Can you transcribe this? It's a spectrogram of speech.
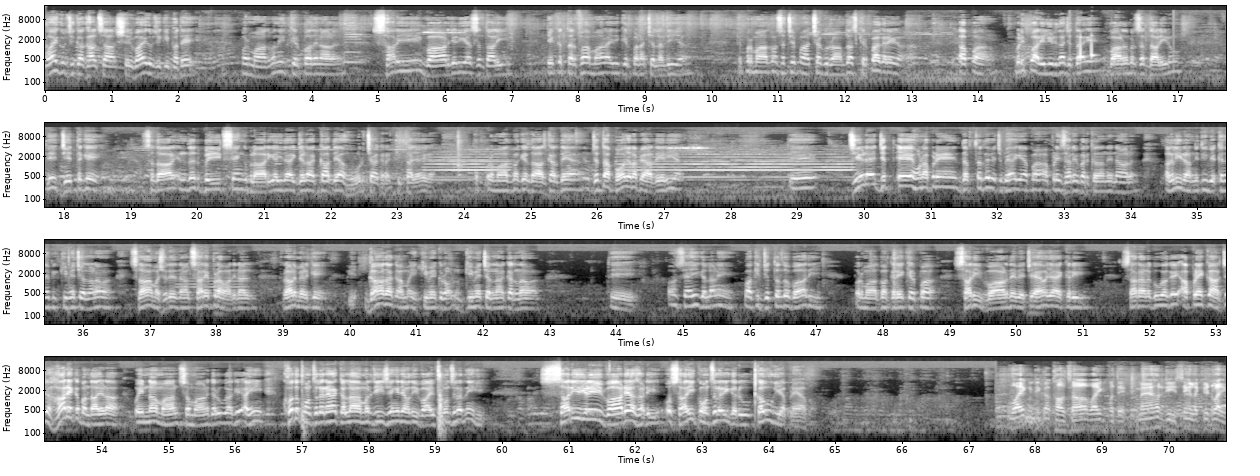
ਵਾਹਿਗੁਰੂ ਜੀ ਕਾ ਖਾਲਸਾ, ਸ੍ਰੀ ਵਾਹਿਗੁਰੂ ਜੀ ਕੀ ਫਤਿਹ। ਪਰਮਾਤਮਾ ਦੀ ਕਿਰਪਾ ਦੇ ਨਾਲ ਸਾਰੀ ਵਾਰਡ ਜਿਹੜੀ ਆ 47 ਇੱਕ ਤਰਫਾ ਮਹਾਰਾਜ ਦੀ ਕਿਰਪਾ ਨਾਲ ਚੱਲਣ ਦੀ ਆ। ਤੇ ਪਰਮਾਤਮਾ ਸੱਚੇ ਪਾਤਸ਼ਾਹ ਗੁਰੂ ਰਾਮਦਾਸ ਕਿਰਪਾ ਕਰੇਗਾ। ਆਪਾਂ ਬੜੀ ਭਾਰੀ ਲੀਡ ਨਾਲ ਜਿੱਤਾਂਗੇ ਵਾਰਡ ਨੰਬਰ 47 ਨੂੰ। ਤੇ ਜਿੱਤ ਕੇ ਸਰਦਾਰ ਇੰਦਰਬੀਰ ਸਿੰਘ ਬੁਲਾਰੀਆ ਜੀ ਦਾ ਜਿਹੜਾ ਕਾਦਿਆ ਹੋਰ ਚਾਕਰ ਕੀਤਾ ਜਾਏਗਾ। ਤੇ ਪਰਮਾਤਮਾ ਕੀ ਅਰਦਾਸ ਕਰਦੇ ਆ ਜਿੱਦਾਂ ਬਹੁਤ ਜ਼ਿਆਦਾ ਪਿਆਰ ਦੇ ਰਹੀ ਆ। ਤੇ ਜਿਹੜੇ ਜਿੱਤੇ ਹੁਣ ਆਪਣੇ ਦਫ਼ਤਰ ਦੇ ਵਿੱਚ ਬਹਿ ਗਏ, ਆਪਾਂ ਆਪਣੇ ਸਾਰੇ ਵਰਕਰਾਂ ਦੇ ਨਾਲ ਅਗਲੀ ਰਣਨੀਤੀ ਵੇਖਦੇ ਵੀ ਕਿਵੇਂ ਚੱਲਣਾ ਵਾ। ਸਲਾਹ ਮਸ਼ਵਰੇ ਦੇ ਨਾਲ, ਸਾਰੇ ਭਰਾਵਾਂ ਦੇ ਨਾਲ ਰਲ ਮਿਲ ਕੇ ਵੀ ਗਾਂ ਦਾ ਕੰਮ ਕਿਵੇਂ ਕਰਾਉਣ, ਕਿਵੇਂ ਚੱਲਣਾ, ਕਰਨਾ ਵਾ। ਤੇ ਉਹ ਸਹੀ ਗੱਲਾਂ ਨੇ। ਬਾਕੀ ਜਿੱਤਣ ਤੋਂ ਬਾਅਦ ਹੀ ਪਰਮਾਤਮਾ ਕਰੇ ਕਿਰਪਾ। ਸਾਰੀ ਵਾਰ ਦੇ ਵਿੱਚ ਇਹੋ ਜਿਹਾ ਇੱਕ ਸਾਰਾ ਲੱਗੂਗਾ ਕਿ ਆਪਣੇ ਘਰ 'ਚ ਹਰ ਇੱਕ ਬੰਦਾ ਜਿਹੜਾ, ਉਹ ਇੰਨਾ ਮਾਨ ਸਨਮਾਨ ਕਰੂਗਾ ਕਿ ਅਸੀਂ ਖੁਦ ਕਾਉਂਸਲਰ ਆ ਕੱਲਾ ਅਮਰਜੀਤ ਸਿੰਘ ਜਾਂ ਉਹਦੀ ਵਾਈਫ ਕਾਉਂਸਲਰ ਨਹੀਂ ਗੀ। ਸਾਰੀ ਜਿਹੜੀ ਵਾਰਡ ਆ ਸਾਡੀ, ਉਹ ਸਾਰੀ ਕਾਉਂਸਲਰ ਹੀ ਕਰੂ, ਕਹੂਗੀ ਆਪਣੇ ਆਪ। ਵਾਹਿਗੁਰੂ ਜੀ ਕਾ ਖਾਲਸਾ, ਵਾਹਿਗੁਰੂ ਫਤਿਹ। ਮੈਂ Harjeet Singh Lucky Dhalai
